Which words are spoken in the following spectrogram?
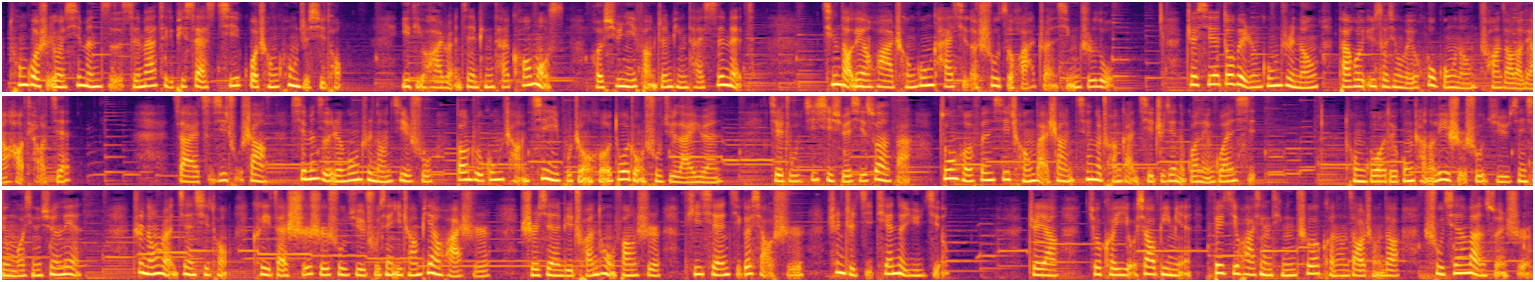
通过使用西门子 Sematic PCS7 过程控制系统、一体化软件平台 Comos 和虚拟仿真平台 Simit，青岛炼化成功开启了数字化转型之路。这些都为人工智能发挥预测性维护功能创造了良好条件。在此基础上，西门子人工智能技术帮助工厂进一步整合多种数据来源，借助机器学习算法，综合分析成百上千个传感器之间的关联关系。通过对工厂的历史数据进行模型训练，智能软件系统可以在实时数据出现异常变化时，实现比传统方式提前几个小时甚至几天的预警，这样就可以有效避免非计划性停车可能造成的数千万损失。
